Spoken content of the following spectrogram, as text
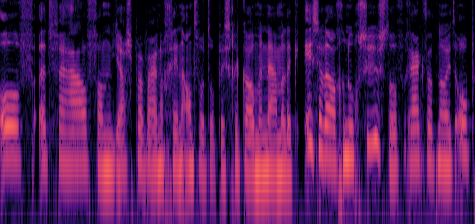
Of het verhaal van Jasper waar nog geen antwoord op is gekomen. Namelijk, is er wel genoeg zuurstof? Raakt dat nooit op?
